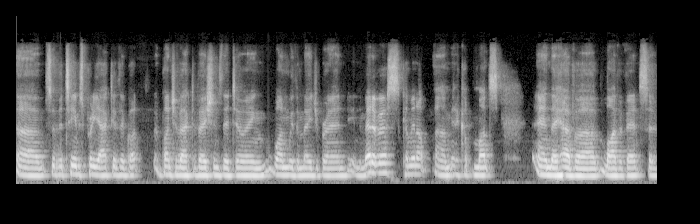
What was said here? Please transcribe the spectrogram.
um, so the team's pretty active. They've got a bunch of activations they're doing. One with a major brand in the metaverse coming up um, in a couple months, and they have a live events. So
